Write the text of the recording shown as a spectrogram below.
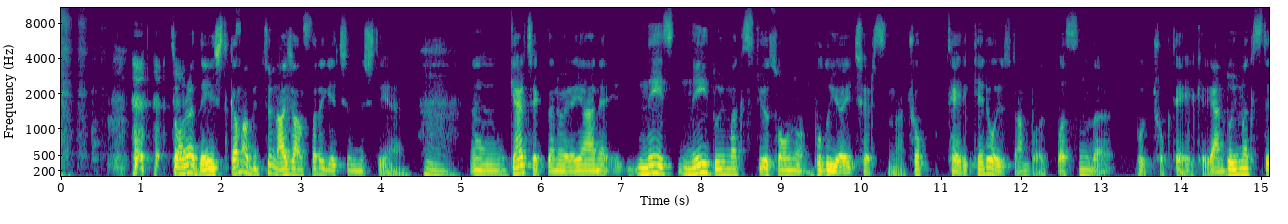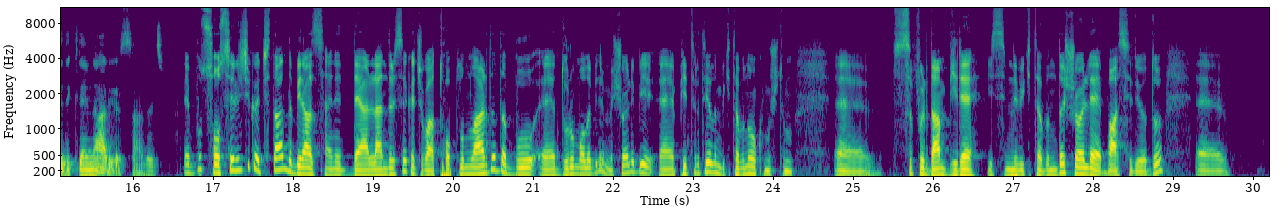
Sonra değiştik ama bütün ajanslara geçilmişti yani. Hmm. Ee, gerçekten öyle yani ne, neyi duymak istiyorsa onu buluyor içerisinden. Çok tehlikeli o yüzden bu basın da bu çok tehlikeli. Yani duymak istediklerini arıyor sadece. E, bu sosyolojik açıdan da biraz hani değerlendirsek acaba toplumlarda da bu e, durum olabilir mi? Şöyle bir e, Peter Thiel'in bir kitabını okumuştum. E, Sıfırdan Bire isimli bir kitabında şöyle bahsediyordu. E,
